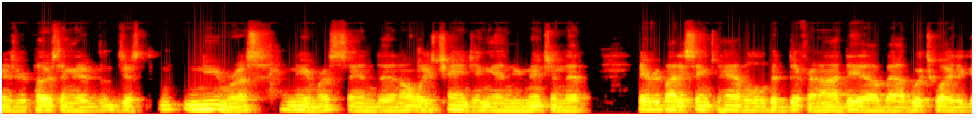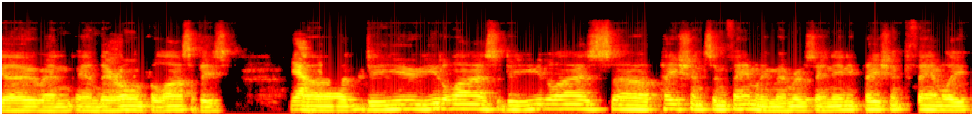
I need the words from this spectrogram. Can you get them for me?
as you're posting, they're just numerous, numerous, and and always mm-hmm. changing. And you mentioned that everybody seems to have a little bit different idea about which way to go and and their own philosophies. Yeah. Uh, do you utilize do you utilize uh, patients and family members and any patient family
